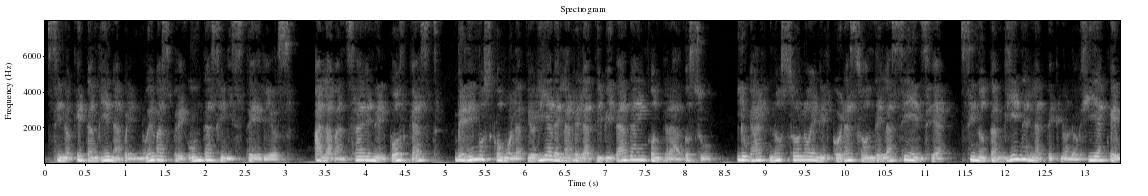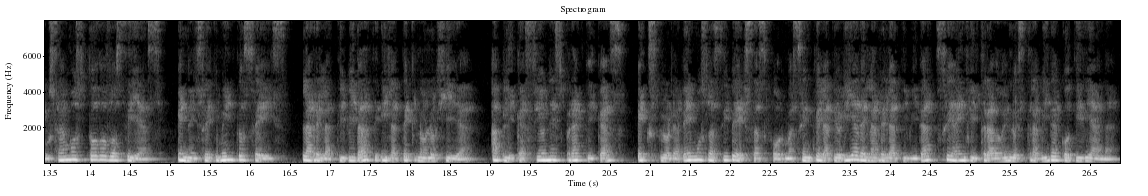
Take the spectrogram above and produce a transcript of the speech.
sino que también abre nuevas preguntas y misterios. Al avanzar en el podcast, veremos cómo la teoría de la relatividad ha encontrado su lugar no solo en el corazón de la ciencia, sino también en la tecnología que usamos todos los días. En el segmento 6, la relatividad y la tecnología, aplicaciones prácticas, exploraremos las diversas formas en que la teoría de la relatividad se ha infiltrado en nuestra vida cotidiana,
